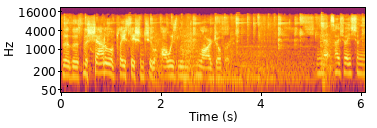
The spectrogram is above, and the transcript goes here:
The, the, the shadow of PlayStation 2 always loomed large over it. みんな最初は一緒に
